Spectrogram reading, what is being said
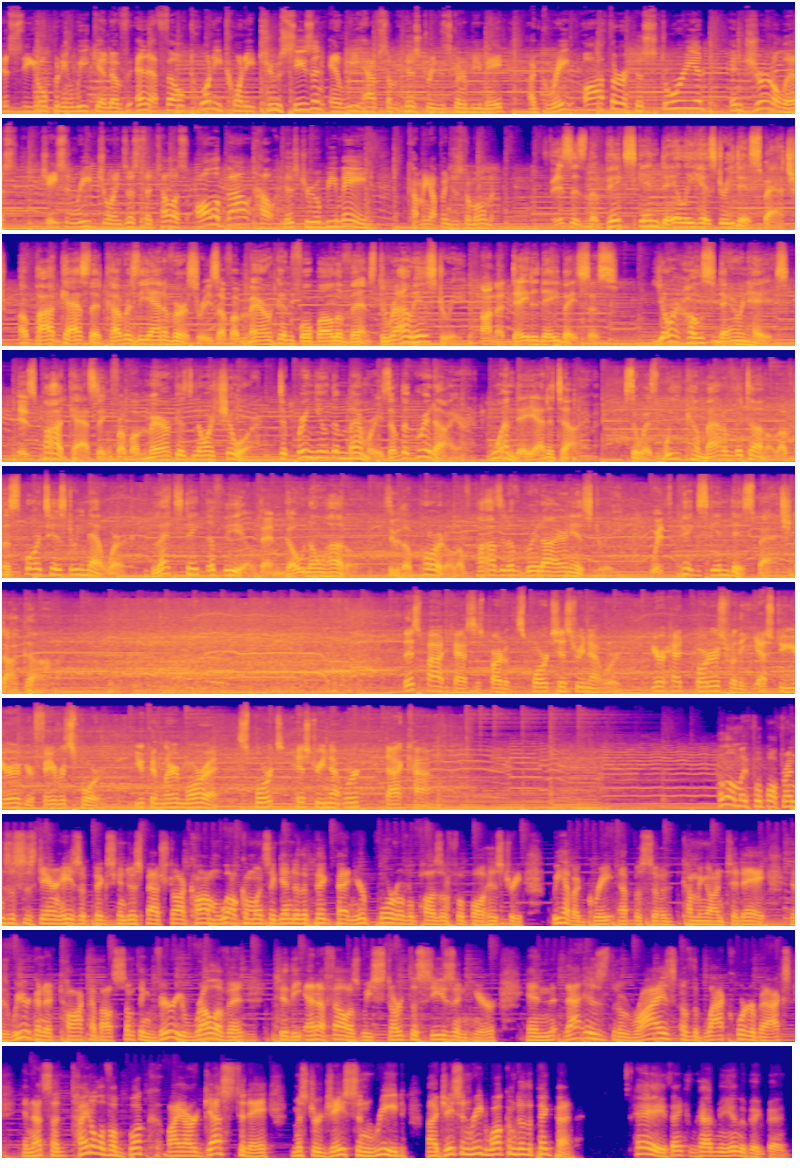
It's the opening weekend of NFL 2022 season, and we have some history that's going to be made. A great author, historian, and journalist, Jason Reid, joins us to tell us all about how history will be made coming up in just a moment. This is the Pigskin Daily History Dispatch, a podcast that covers the anniversaries of American football events throughout history on a day to day basis. Your host, Darin Hayes, is podcasting from America's North Shore to bring you the memories of the gridiron one day at a time. So as we come out of the tunnel of the Sports History Network, let's take the field and go no huddle through the portal of positive gridiron history with pigskindispatch.com. This podcast is part of the Sports History Network, your headquarters for the yesteryear of your favorite sport. You can learn more at sportshistorynetwork.com. Hello, my football friends. This is Darin Hayes of pigskindispatch.com. Welcome once again to the Pig Pen, your portal to positive football history. We have a great episode coming on today as we are going to talk about something very relevant to the NFL as we start the season here. And that is the rise of the black quarterbacks. And that's the title of a book by our guest today, Mr. Jason Reid. Uh, Jason Reid, welcome to the Pig Pen. Hey, thank you for having me in the Pig Pen.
